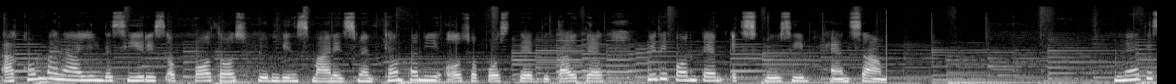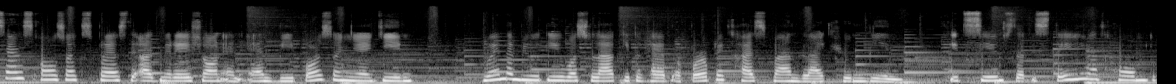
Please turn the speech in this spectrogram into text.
Accompanying the series of photos, Hyunbin's management company also posted the title with the content exclusive handsome. Netizens also expressed the admiration and envy for Son Ye-jin when the beauty was lucky to have a perfect husband like Hyunbin. It seems that staying at home to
